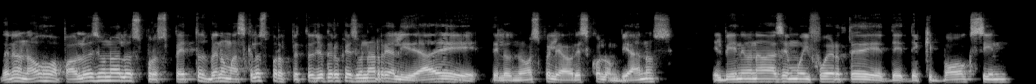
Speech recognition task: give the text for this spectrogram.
Bueno, no, Juan Pablo es uno de los prospectos, bueno, más que los prospectos, yo creo que es una realidad de, de los nuevos peleadores colombianos. Él viene de una base muy fuerte de, de, de kickboxing,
